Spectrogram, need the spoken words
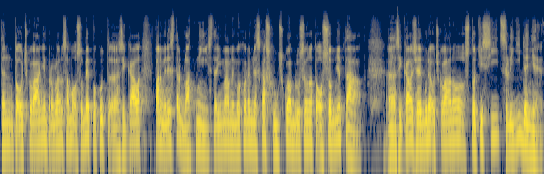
tento očkování je problém samo o sobě, pokud eh, říkal pan minister Blatný, s kterým má mimochodem dneska schůzku a budu se na to osobně ptát, eh, říkal, že bude očkováno 100 tisíc lidí denně.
